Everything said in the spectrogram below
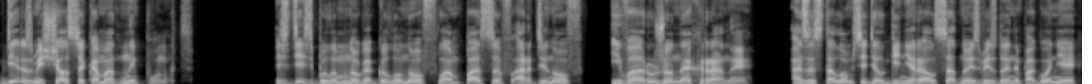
где размещался командный пункт. Здесь было много галунов, лампасов, орденов и вооруженной охраны, а за столом сидел генерал с одной звездой на погоне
